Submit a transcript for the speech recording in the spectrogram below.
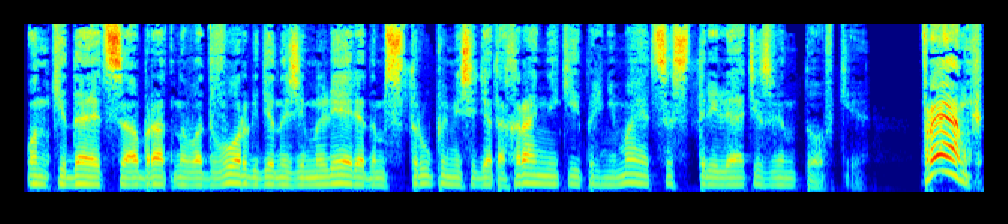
Он кидается обратно во двор, где на земле рядом с трупами сидят охранники и принимается стрелять из винтовки. «Фрэнк!»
